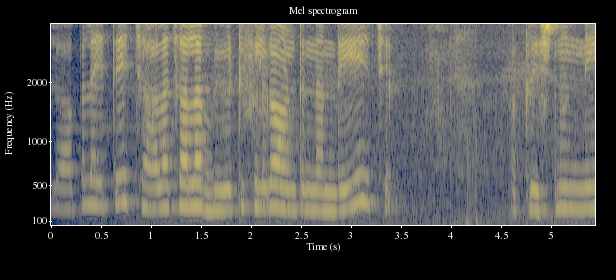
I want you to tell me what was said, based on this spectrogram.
లోపలైతే చాలా చాలా బ్యూటిఫుల్గా ఉంటుందండి. కృష్ణుణ్ణి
